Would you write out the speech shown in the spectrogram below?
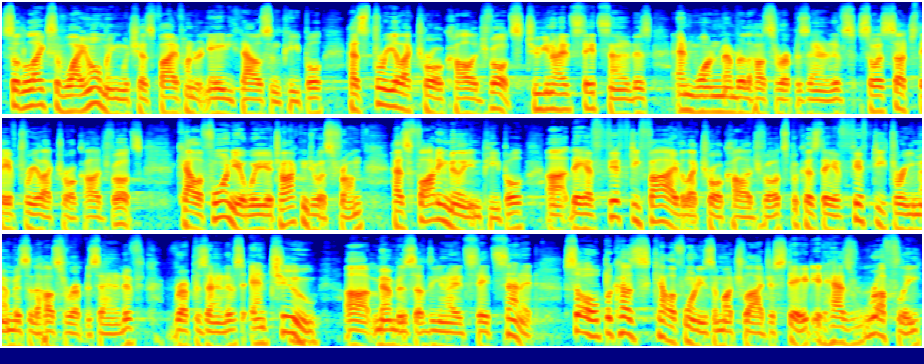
So the likes of Wyoming, which has 580,000 people, has three electoral college votes two United States senators and one member of the House of Representatives. So, as such, they have three electoral college votes. California, where you're talking to us from, has 40 million people. Uh, they have 55 electoral college votes because they have 53 members of the House of Representative, Representatives and two uh, members of the United States Senate. So, because California is a much larger state, it has roughly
